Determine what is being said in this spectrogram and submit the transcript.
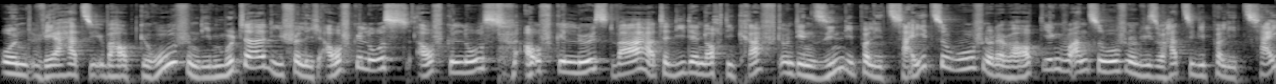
Und wer hat sie überhaupt gerufen? Die Mutter, die völlig aufgelost, aufgelost, aufgelöst war, hatte die denn noch die Kraft und den Sinn, die Polizei zu rufen oder überhaupt irgendwo anzurufen? Und wieso hat sie die Polizei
